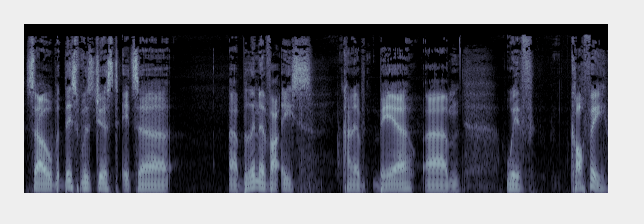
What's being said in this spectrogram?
So, but this was just it's a, a Berliner Weiss kind of beer um, with coffee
